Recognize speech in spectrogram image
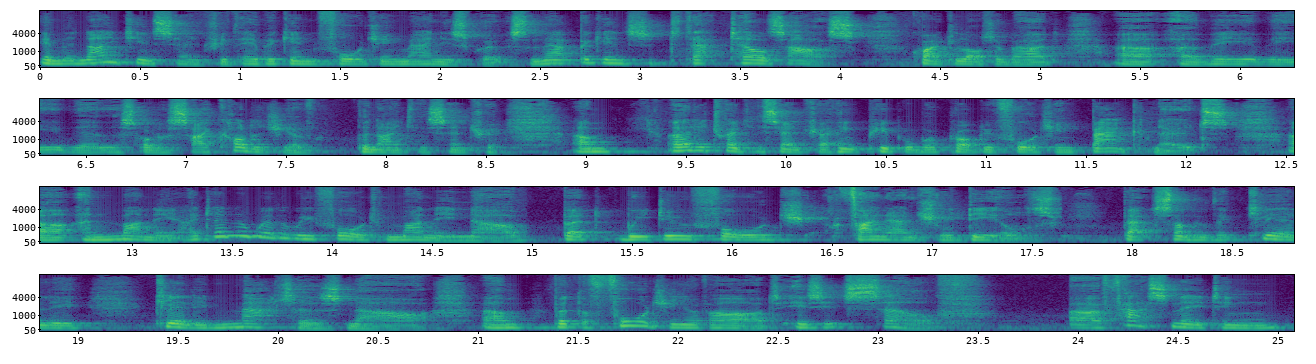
In the 19th century, they begin forging manuscripts. And that begins to, that tells us quite a lot about uh, uh, the, the, the, the, sort of psychology of the 19th century. Um, early 20th century, I think people were probably forging banknotes uh, and money. I don't know whether we forge money now, but we do forge financial deals that's something that clearly clearly matters now. Um, but the forging of art is itself a fascinating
